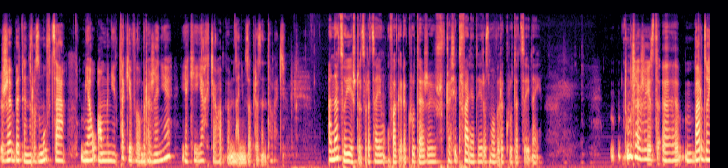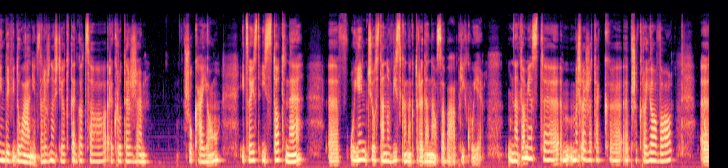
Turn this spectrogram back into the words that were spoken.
żeby ten rozmówca miał o mnie takie wyobrażenie, jakie ja chciałabym na nim zaprezentować. A na co jeszcze zwracają uwagę rekruterzy już w czasie trwania tej rozmowy rekrutacyjnej? Tu myślę, że jest e, bardzo indywidualnie, w zależności od tego, co rekruterzy szukają i co jest istotne w ujęciu stanowiska, na które dana osoba aplikuje. Natomiast e, myślę, że tak e, przekrojowo E,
